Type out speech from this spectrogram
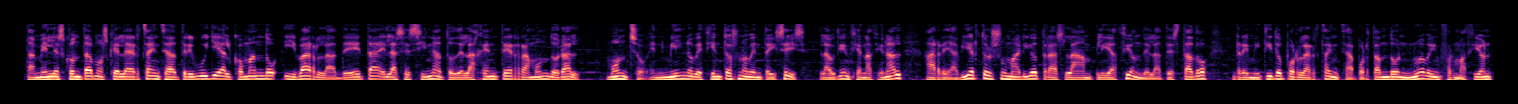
También les contamos que la Ertzaintza atribuye al comando Ibarla de ETA el asesinato del agente Ramón Doral, Moncho, en 1996. La Audiencia Nacional ha reabierto el sumario tras la ampliación del atestado remitido por la Ertzaintza, aportando nueva información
